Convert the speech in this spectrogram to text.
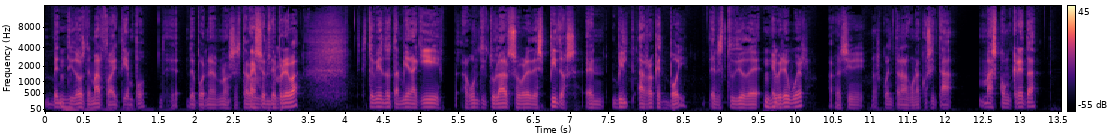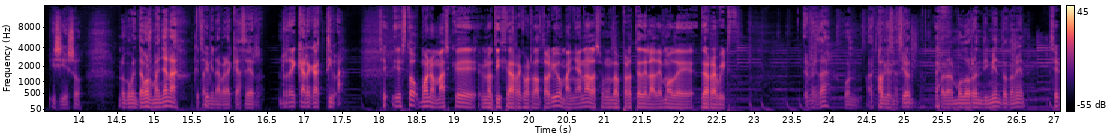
22 de marzo hay tiempo de, de ponernos esta versión de prueba. Estoy viendo también aquí algún titular sobre despidos en Build a Rocket Boy, el estudio de Ujú. Everywhere. A ver si nos cuentan alguna cosita más concreta. Y si eso lo comentamos mañana, que Sí. también habrá que hacer recarga activa. Sí, y esto, bueno, más que noticia recordatorio, mañana la segunda parte de la demo de, de Rebirth. Es verdad, con actualización para el modo rendimiento también. Sí.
